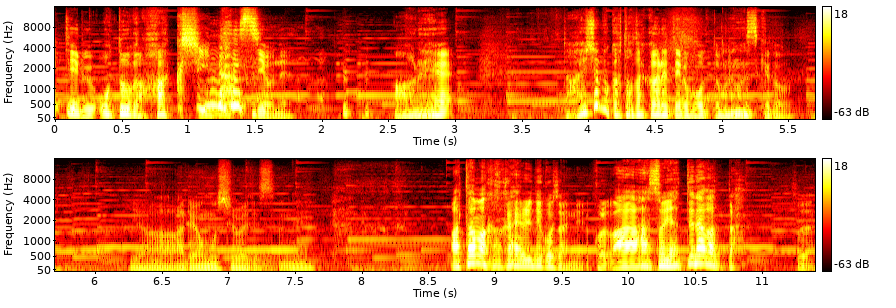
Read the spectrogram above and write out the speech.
いてる音が白真なんすよね。あれ大丈夫か叩かれてる方って思いますけど。いやあれ面白いですよね。頭抱える猫ちゃんね。これああそうやってなかった。そうだ。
